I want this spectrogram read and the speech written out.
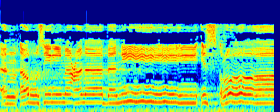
أن أرسل معنا بني إسرائيل.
